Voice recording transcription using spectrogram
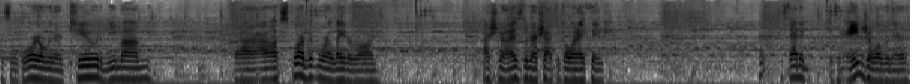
There's some glory over there too, the Miman. But I, will explore a bit more later on. Actually, no, that's the direction I have to go in, I think. Is that an, it's an angel over there.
